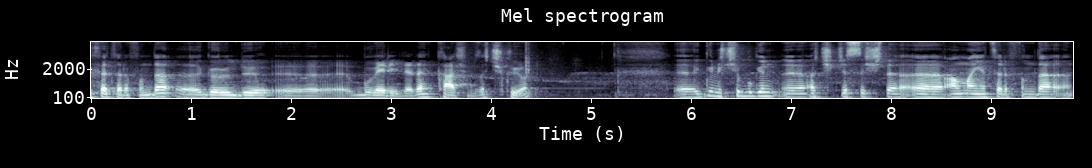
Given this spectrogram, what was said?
üfe tarafında e, görüldüğü e, bu veriyle de karşımıza çıkıyor. E, gün içi bugün açıkçası işte Almanya tarafında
